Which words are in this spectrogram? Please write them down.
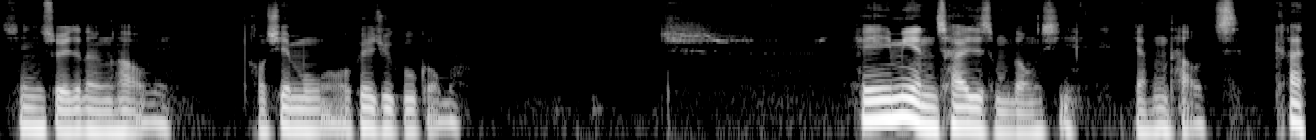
薪水真的很好诶，好羡慕哦，我可以去 Google 吗？黑面菜是什么东西？杨桃子，看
